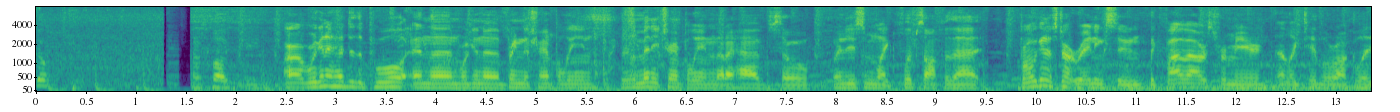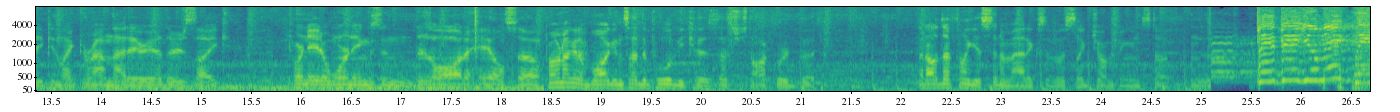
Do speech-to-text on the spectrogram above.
Go. All right, we're gonna head to the pool and then we're gonna bring the trampoline. There's a mini trampoline that I have, so we're gonna do some like flips off of that. Probably gonna start raining soon. Like five hours from here at like Table Rock Lake and like around that area, there's like tornado warnings and there's a lot of hail. So probably not gonna vlog inside the pool because that's just awkward. But but I'll definitely get cinematics of us like jumping and stuff. Baby, you make me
